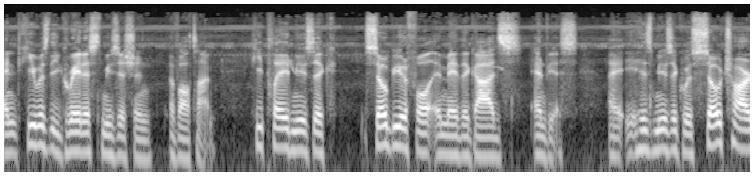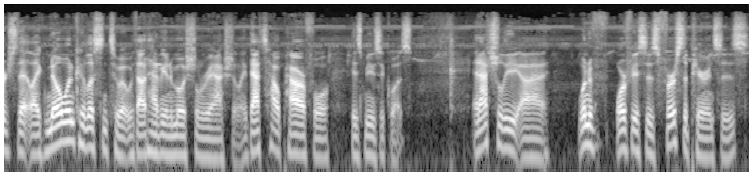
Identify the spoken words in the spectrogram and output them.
and he was the greatest musician of all time. He played music so beautiful it made the gods envious his music was so charged that like no one could listen to it without having an emotional reaction. Like that's how powerful his music was. And actually, uh, one of Orpheus's first appearances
